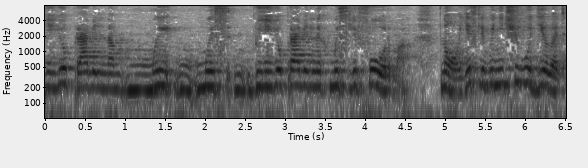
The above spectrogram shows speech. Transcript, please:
ее правильном мы, мыс, в ее правильных мыслеформах. Но если вы ничего делать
